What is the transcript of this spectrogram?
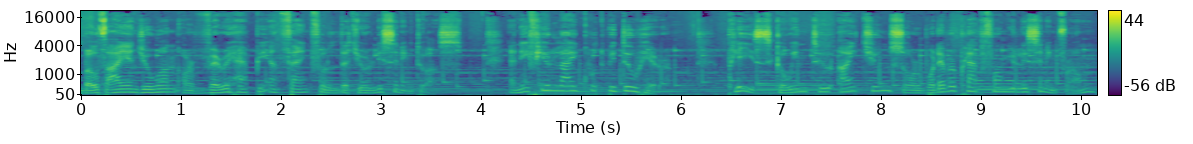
Both I and Johan are very happy and thankful that you're listening to us. And if you like what we do here, please go into iTunes or whatever platform you're listening from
